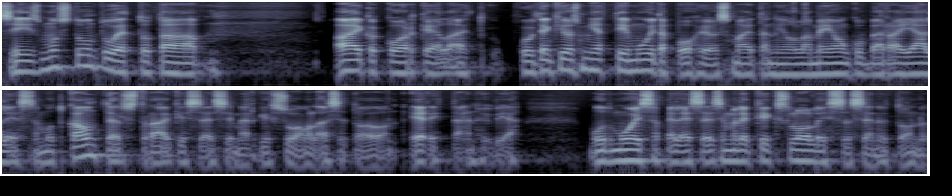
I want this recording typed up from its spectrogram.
Siis musta tuntuu, että tota, aika korkealla. Et kuitenkin jos miettii muita Pohjoismaita, niin ollaan me jonkun verran jäljessä, mutta Counter-Strikeissa esimerkiksi suomalaiset on erittäin hyviä. Mutta muissa peleissä, esimerkiksi LoLissa se nyt on,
